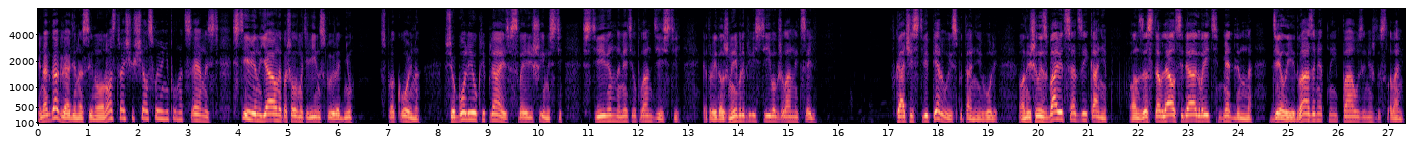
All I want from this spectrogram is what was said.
Иногда, глядя на сына, он остро ощущал свою неполноценность. Стивен явно пошел в материнскую родню. Спокойно, все более укрепляясь в своей решимости, Стивен наметил план действий, которые должны были привести его к желанной цели. В качестве первого испытания воли он решил избавиться от заикания. Он заставлял себя говорить медленно, делая едва заметные паузы между словами.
